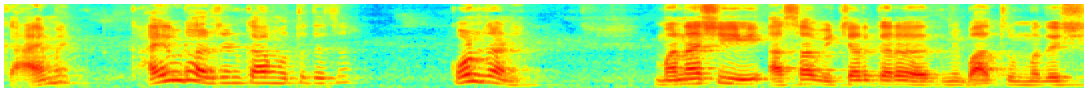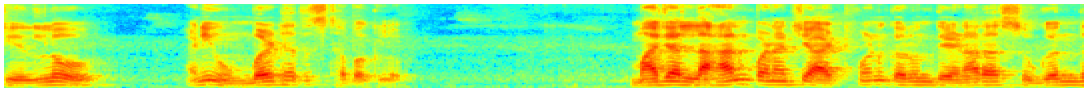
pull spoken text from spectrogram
काय माहीत? काय एवढं अर्जंट काम होतं त्याचं? कोण जाणे? मनाशी असा विचार करत मी बाथरूममध्ये शिरलो आणि उंबरठ्यातच ठबकलो माझ्या लहानपणाची आठवण करून देणारा सुगंध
